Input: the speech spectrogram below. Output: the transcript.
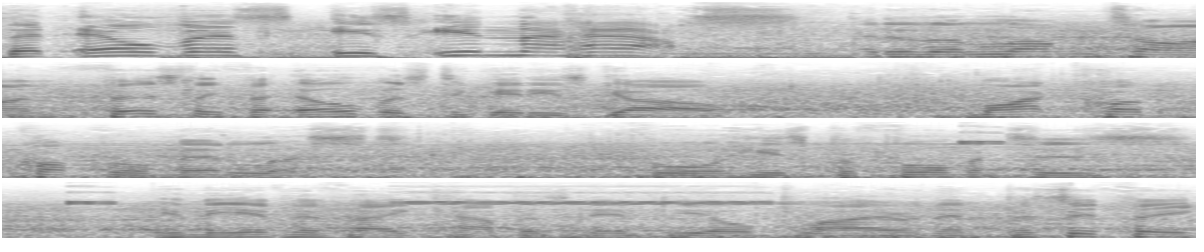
that Elvis is in the house. It is a long time, firstly for Elvis to get his goal. Mike Cockerill medalist for his performances in the FFA Cup as an NPL player, and then Pacific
